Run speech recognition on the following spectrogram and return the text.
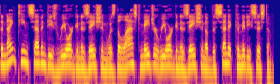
The 1970s reorganization was the last major reorganization of the Senate committee system.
